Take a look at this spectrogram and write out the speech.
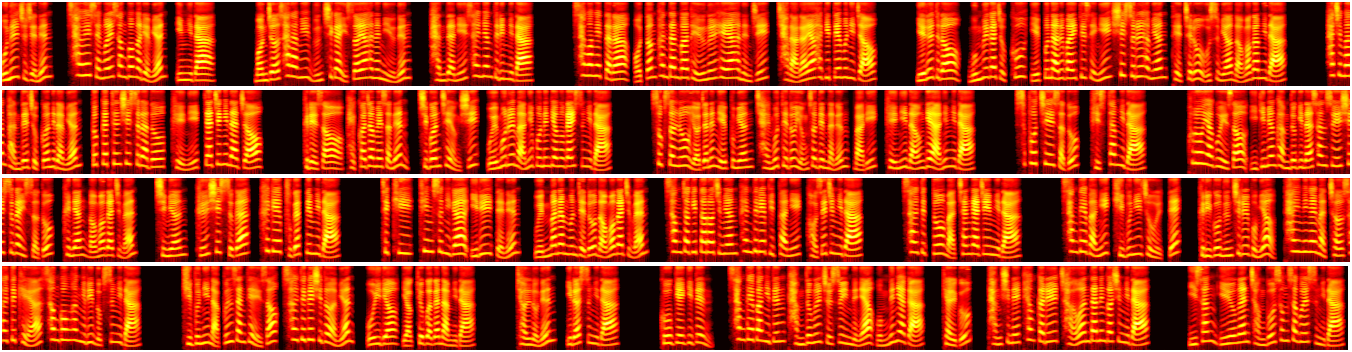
오늘 주제는 사회생활 성공하려면 입니다. 먼저 사람이 눈치가 있어야 하는 이유는 간단히 설명드립니다. 상황에 따라 어떤 판단과 대응을 해야 하는지 잘 알아야 하기 때문이죠. 예를 들어 몸매가 좋고 예쁜 아르바이트생이 실수를 하면 대체로 웃으며 넘어갑니다. 하지만 반대 조건이라면 똑같은 실수라도 괜히 짜증이 나죠. 그래서 백화점에서는 직원 채용 시 외모를 많이 보는 경우가 있습니다. 속설로 여자는 예쁘면 잘못해도 용서된다는 말이 괜히 나온 게 아닙니다. 스포츠에서도 비슷합니다. 프로야구에서 이기면 감독이나 선수의 실수가 있어도 그냥 넘어가지만 지면 그 실수가 크게 부각됩니다. 특히 팀 순위가 1위일 때는 웬만한 문제도 넘어가지만 성적이 떨어지면 팬들의 비판이 거세집니다. 설득도 마찬가지입니다. 상대방이 기분이 좋을 때 그리고 눈치를 보며 타이밍을 맞춰 설득해야 성공 확률이 높습니다. 기분이 나쁜 상태에서 설득을 시도하면 오히려 역효과가 납니다. 결론은 이렇습니다. 고객이든 상대방이든 감동을 줄 수 있느냐 없느냐가 결국 당신의 평가를 좌우한다는 것입니다. 이상 유용한 정보 송서구였습니다.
